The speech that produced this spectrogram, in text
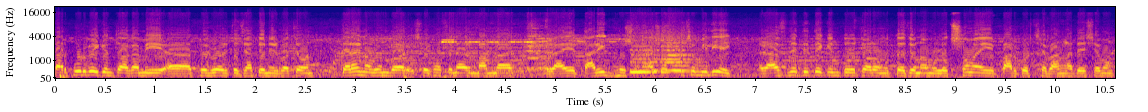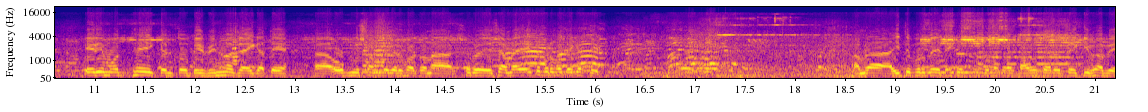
তার পূর্বেই কিন্তু আগামী ফেব্রুয়ারিতে জাতীয় নির্বাচন, তেরোই নভেম্বর শেখ হাসিনার মামলার রায়ের তারিখ ঘোষণা সব কিছু মিলিয়েই রাজনীতিতে কিন্তু চরম উত্তেজনামূলক সময় পার করছে বাংলাদেশ এবং এরই মধ্যেই কিন্তু বিভিন্ন জায়গাতে অগ্নিসংযোগের ঘটনা শুরু হয়েছে। আমরা ইতিপূর্বে দেখেছি, আমরা ইতিপূর্বে দেখেছি দু হাজার বারো তেরোতে কীভাবে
